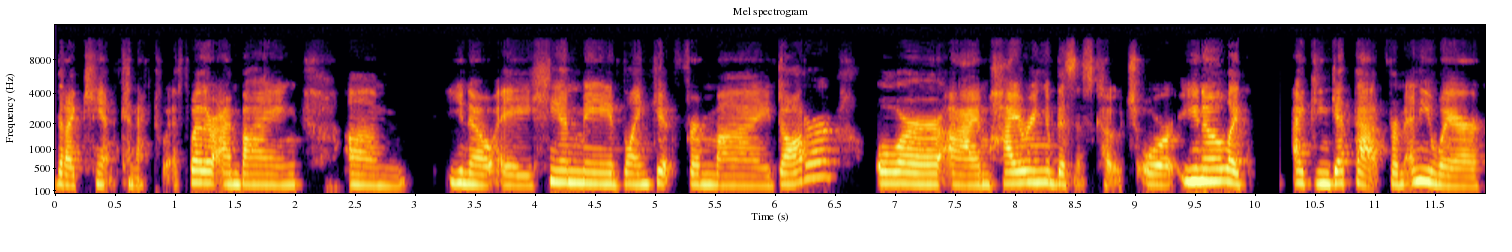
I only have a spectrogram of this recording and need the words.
that i can't connect with? Whether i'm buying um you know a handmade blanket for my daughter or I'm hiring a business coach, or, you know, like I can get that from anywhere.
